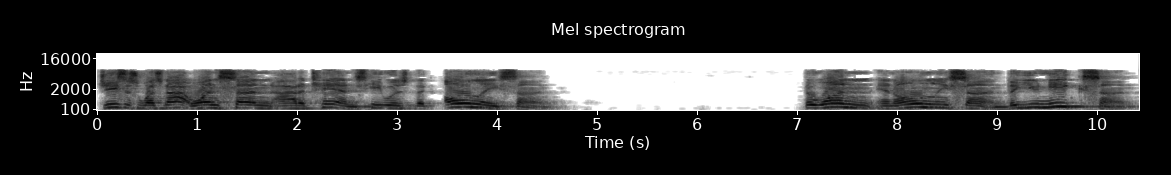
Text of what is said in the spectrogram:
Jesus was not one son out of tens. He was the only son. The one and only son. The unique son.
